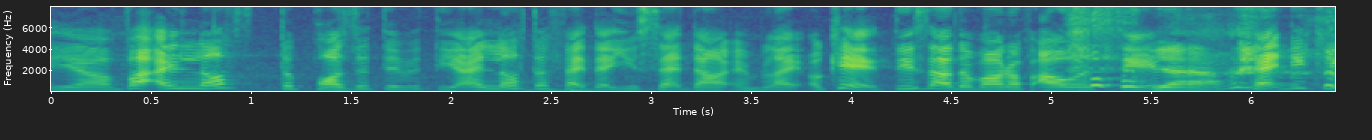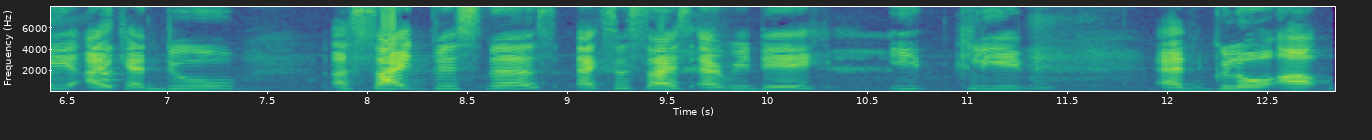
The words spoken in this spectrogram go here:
Yeah, but I love the positivity. I love the fact that you sat down and be like, okay, these are the amount of hours saved. Yeah. Technically, I can do a side business, exercise every day, eat clean, and glow up.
